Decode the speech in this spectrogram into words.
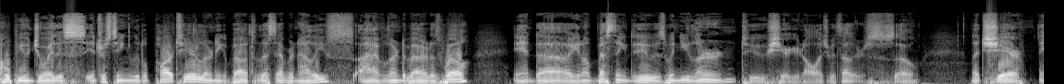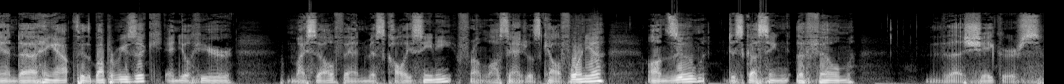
hope you enjoy this interesting little part here, learning about Les Abernales. I've learned about it as well, and uh, you know, best thing to do is when you learn to share your knowledge with others. So let's share and uh, hang out through the bumper music, and you'll hear myself and Miss Colicini from Los Angeles, California, on Zoom discussing the film The Shakers.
